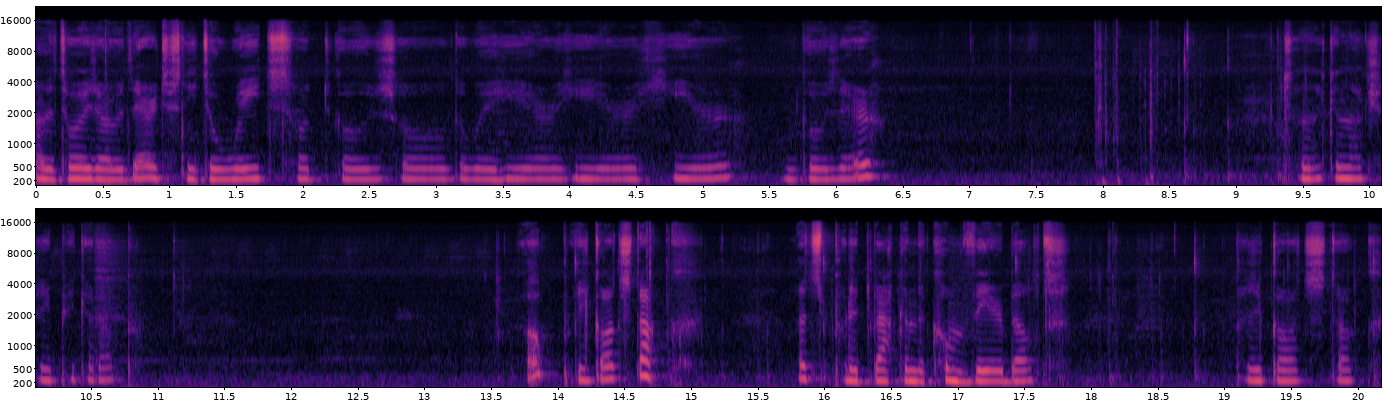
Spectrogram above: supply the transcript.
Now the toys over there. Just need to wait so it goes all the way here, here, here, and goes there. So I can actually pick it up. Oh, it got stuck. Let's put it back in the conveyor belt. Because it got stuck.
